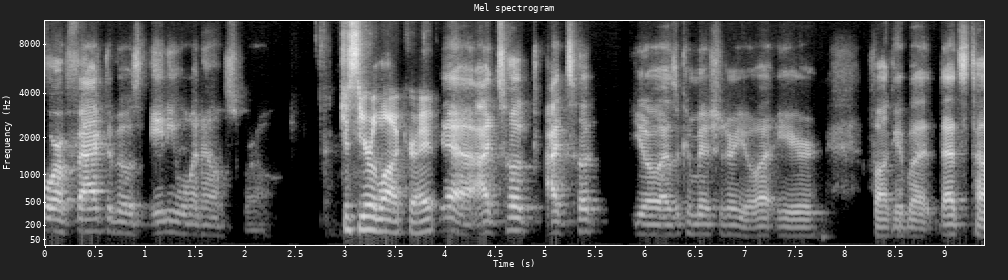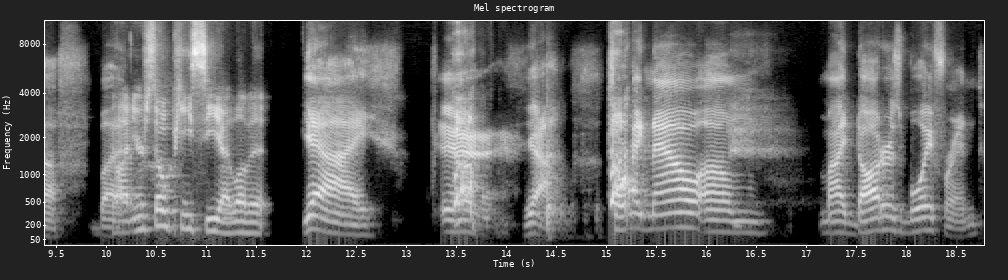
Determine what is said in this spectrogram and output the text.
for a fact if it was anyone else, bro. Just your luck, right? Yeah, I took I took you know as a commissioner, you know what here, fuck it, but that's tough. But God, you're so PC. I love it. yeah, I yeah, yeah. So right now, um, my daughter's boyfriend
